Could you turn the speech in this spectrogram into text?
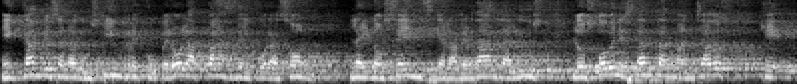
En cambio, San Agustín recuperó la paz del corazón, la inocencia, la verdad, la luz. Los jóvenes están tan manchados que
